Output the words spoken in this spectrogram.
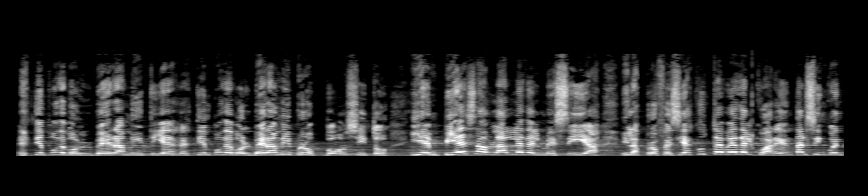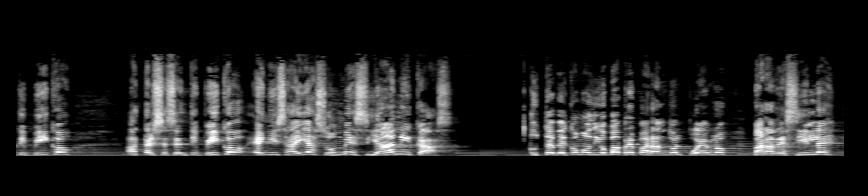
es tiempo de volver a mi tierra, es tiempo de volver a mi propósito. Y empieza a hablarle del Mesías. Y las profecías que usted ve del 40 al 50 y pico, hasta el 60 y pico en Isaías son mesiánicas. Usted ve cómo Dios va preparando al pueblo para decirle,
